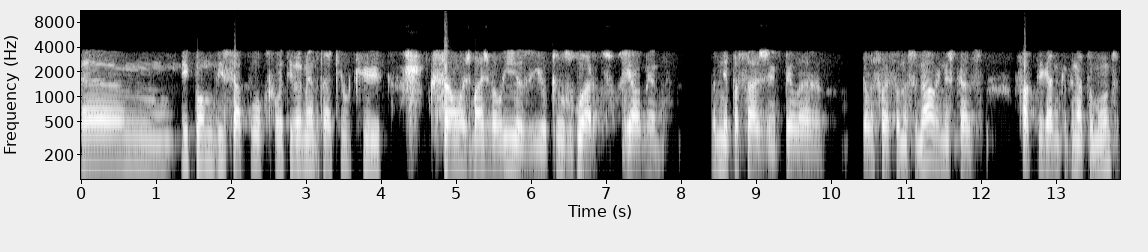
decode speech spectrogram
um, e como disse há pouco, relativamente àquilo que, que são as mais-valias e o que eu resguardo realmente da minha passagem pela, pela seleção nacional, e neste caso o facto de ter ganho no Campeonato do Mundo,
